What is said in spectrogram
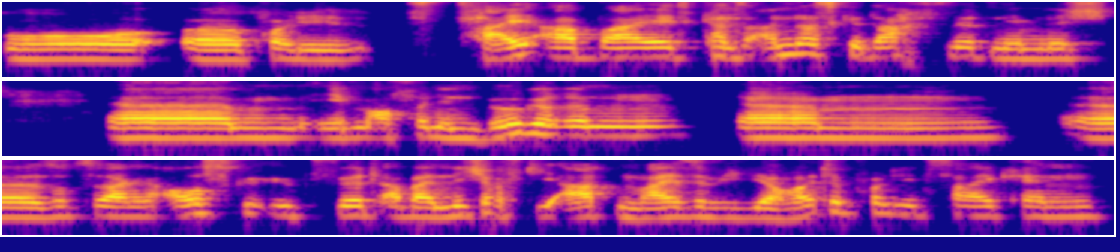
wo äh, Polizeiarbeit ganz anders gedacht wird, nämlich ähm, eben auch von den Bürgerinnen ähm, äh, sozusagen ausgeübt wird, aber nicht auf die Art und Weise, wie wir heute Polizei kennen.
